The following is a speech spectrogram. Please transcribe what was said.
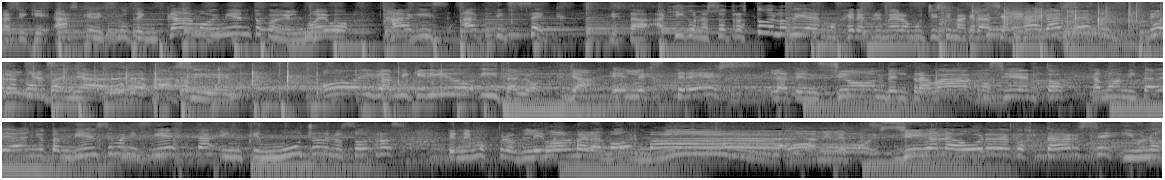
Así que haz que disfruten cada movimiento con el nuevo Haggis Active Sec, que está aquí con nosotros todos los días en Mujeres Primero. Muchísimas gracias, Haggis, por acompañar. Así es. Oiga, mi querido Ítalo, ya, el estrés, la tensión del trabajo, ¿cierto? Estamos a mitad de año, también se manifiesta en que muchos de nosotros tenemos problemas para dormir. mal. A mí me pasa. Llega la hora de acostarse y uno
